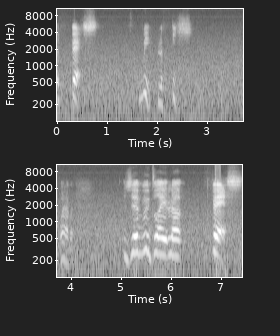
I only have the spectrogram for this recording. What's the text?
Le fish. Oui, le fish. Whatever. Je voudrais le fish.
